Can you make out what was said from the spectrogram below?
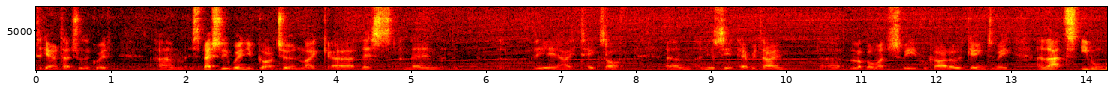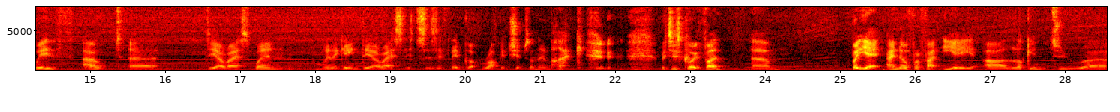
to get in touch with the grid. Um, especially when you've got a turn like uh, this and then the AI takes off um, and you'll see it every time uh, look how much speed Ricciardo has gained to me and that's even without uh, DRS when when they gain DRS it's as if they've got rocket ships on their back which is quite fun um, but yeah I know for a fact EA are looking to uh,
